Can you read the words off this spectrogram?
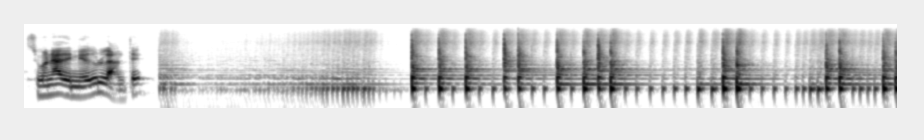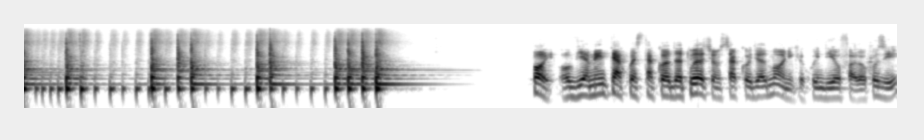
suonare il mio rullante, Poi ovviamente a questa accordatura c'è un sacco di armoniche, quindi io farò così.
